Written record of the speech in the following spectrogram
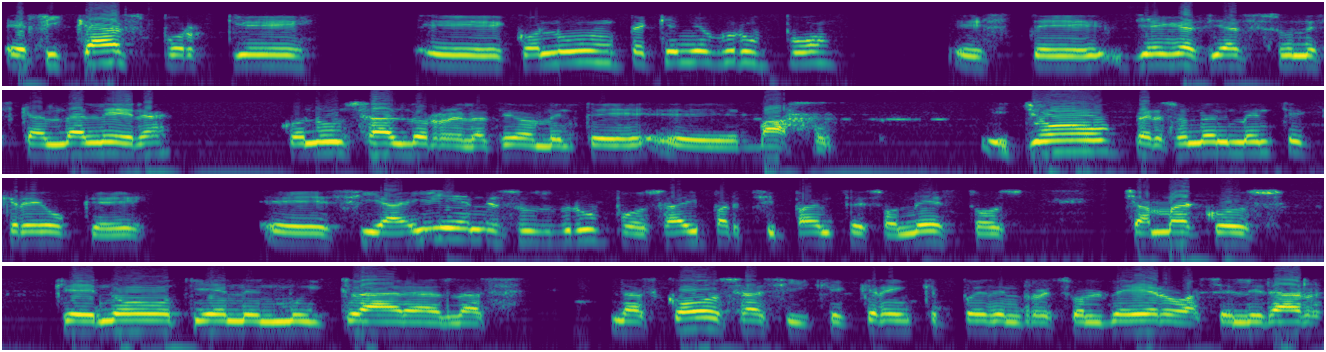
eficaz porque con un pequeño grupo este, llegas y haces una escandalera con un saldo relativamente eh, bajo. Y yo personalmente creo que eh, si ahí en esos grupos hay participantes honestos, chamacos que no tienen muy claras las, las cosas y que creen que pueden resolver o acelerar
